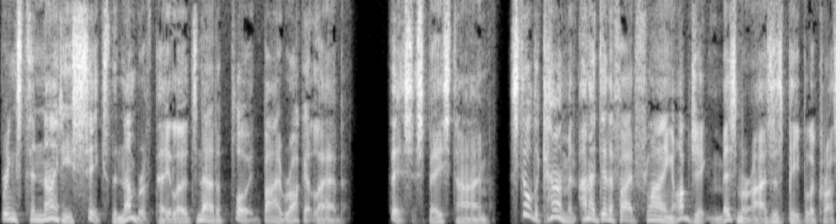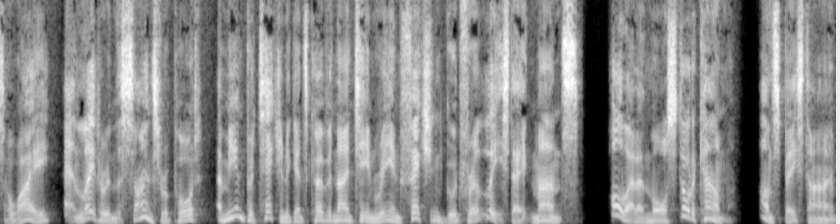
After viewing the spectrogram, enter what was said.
brings to 96 the number of payloads now deployed by Rocket Lab. This is space time. Still to come, an unidentified flying object mesmerizes people across Hawaii, and later in the science report, immune protection against COVID 19 reinfection good for at least eight months. All that and more still to come on Space Time.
